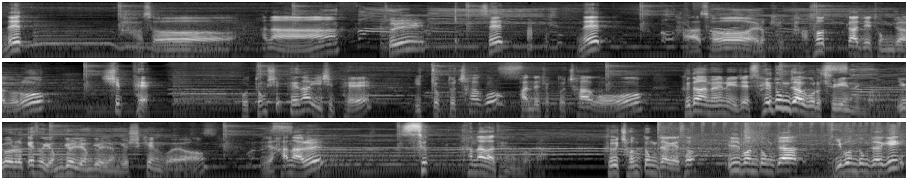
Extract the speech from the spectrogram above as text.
넷. 다섯. 하나 둘 셋 넷. 다섯. 이렇게 다섯 가지 동작으로 10회. 보통 10회나 20회. 이쪽도 차고 반대쪽도 차고. 그 다음에는 이제 세 동작으로 줄이는 거예요. 이거를 계속 연결 연결 연결 시키는 거예요. 이제 하나를 슥 하나가 되는 거야. 그 전 동작에서 1번 동작 2번 동작이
